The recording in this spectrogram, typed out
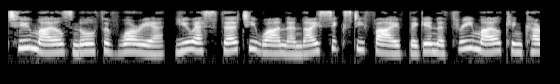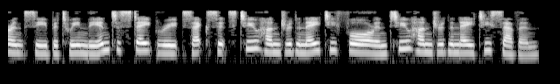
Two miles north of Warrior, US 31 and I-65 begin a three-mile concurrency between the interstate routes exits 284 and 287.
